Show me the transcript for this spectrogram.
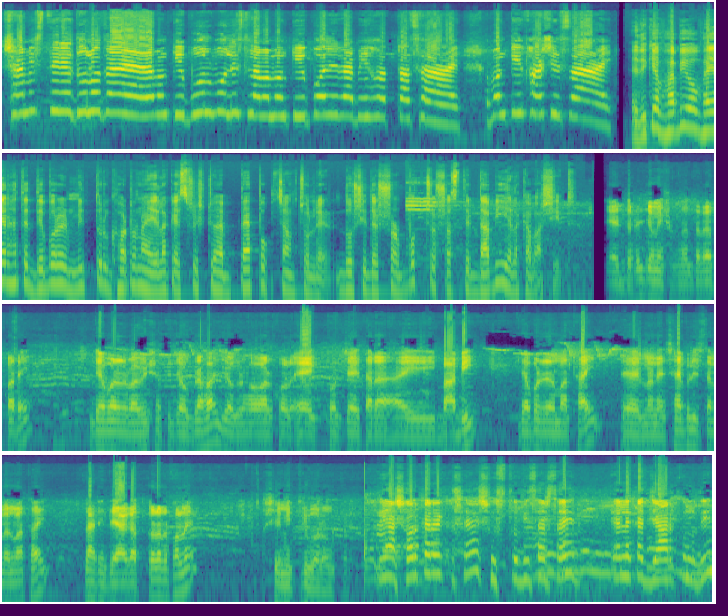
স্বামী স্ত্রী দুনো যায় এবং কি বুলবুল ইসলাম এবং কি পলির আমি হত্যা চাই এবং কি ফাঁসি চাই এদিকে ভাবি ও ভাইয়ের হাতে দেবরের মৃত্যুর ঘটনায় এলাকায় সৃষ্টি হয় ব্যাপক চাঞ্চল্যের দোষীদের সর্বোচ্চ শাস্তির দাবি এলাকাবাসীর। এর ধরে জমি সংক্রান্ত ব্যাপারে দেবরের বাবির সাথে ঝগড়া হয় ঝগড়া হওয়ার পর এক পর্যায়ে তারা এই বাবি দেবরের মাথায় মানে সাইফুল ইসলামের মাথায় লাঠি দিয়ে আঘাত করার ফলে সে মৃত্যুবরণ করে। ইয়া সরকারের কাছে সুস্থ বিচার চাই এলাকার যার কোনোদিন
